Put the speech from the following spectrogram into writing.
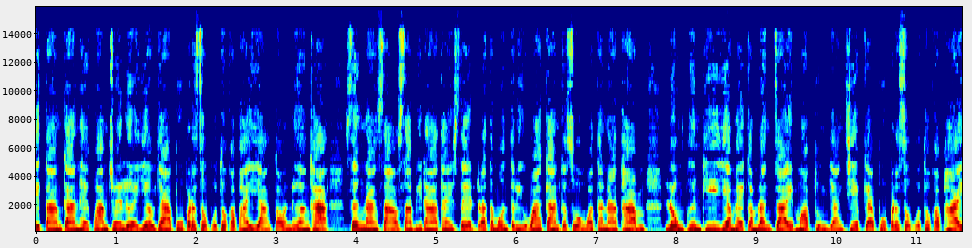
ติดตามการให้ความช่วยเหลือเยียวยาผู้ประสบอุทกภัยอย่างต่อเนื่องค่ะ ซึ่งนางสาวซาบิดาไทยเศษรัฐมนตรีว่าการกระทรวงวัฒนธรรม ลงพื้นที่เยี่ยมให้กำลังใจมอบถุงยางชีพแก่ผู้ประสบอุทกภัย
